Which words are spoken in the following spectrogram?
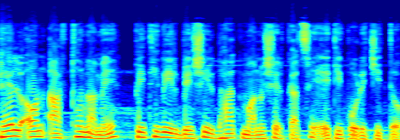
Hell on earth নামে পৃথিবীর বেশিরভাগ মানুষের কাছে এটি পরিচিত।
